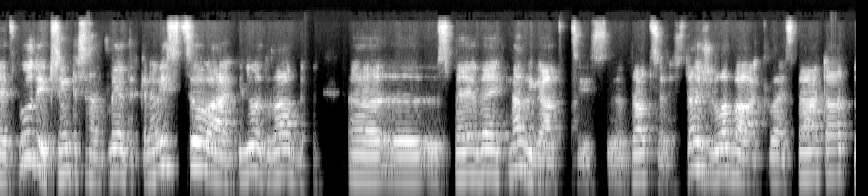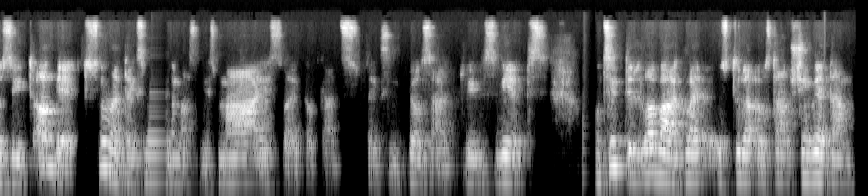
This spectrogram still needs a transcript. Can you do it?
Pēc būtības interesanta lieta ir, ka ne visi cilvēki ļoti labi spēja veikt navigācijas procesus. Daži ir labāki, lai spētu atpazīt objektus, nu, vai, teiksim, iedomāsimies mājas vai kaut kādas, teiksim, pilsētu vidas vietas. Un citi ir labāki, lai uz, tur, uz tā, šīm vietām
